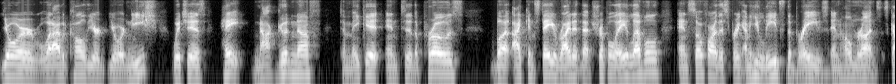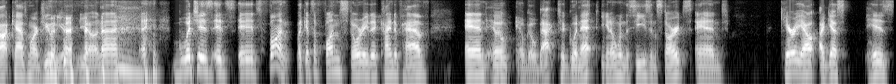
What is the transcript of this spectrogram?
your what i would call your your niche which is hey not good enough to make it into the pros but i can stay right at that triple a level and so far this spring i mean he leads the braves in home runs scott Kazmar jr you know which is it's it's fun like it's a fun story to kind of have and he'll he'll go back to Gwinnett, you know, when the season starts and carry out, I guess, his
